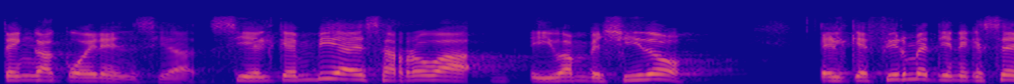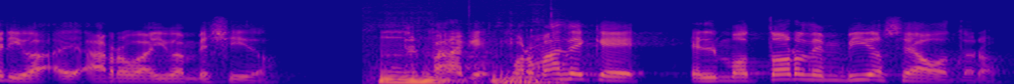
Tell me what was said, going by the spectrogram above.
tenga coherencia. Si el que envía es arroba Iván Bellido, el que firme tiene que ser eh, arroba Iván Bellido. Para que, por más de que el motor de envío sea otro,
